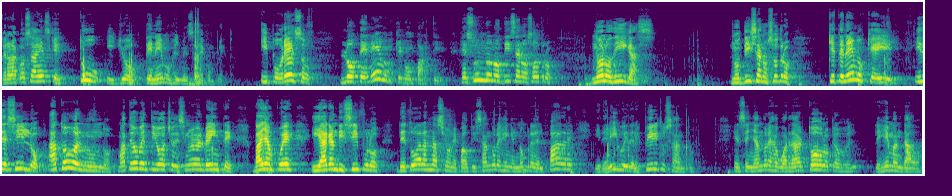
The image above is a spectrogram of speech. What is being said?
Pero la cosa es que tú y yo tenemos el mensaje completo. Y por eso lo tenemos que compartir. Jesús no nos dice a nosotros, no lo digas. Nos dice a nosotros que tenemos que ir y decirlo a todo el mundo. Mateo 28, 19 al 20. Vayan pues y hagan discípulos de todas las naciones, bautizándoles en el nombre del Padre y del Hijo y del Espíritu Santo, enseñándoles a guardar todo lo que les he mandado.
